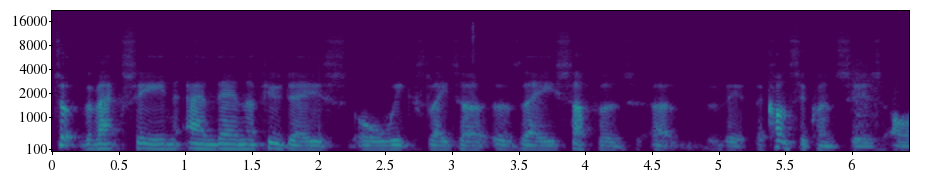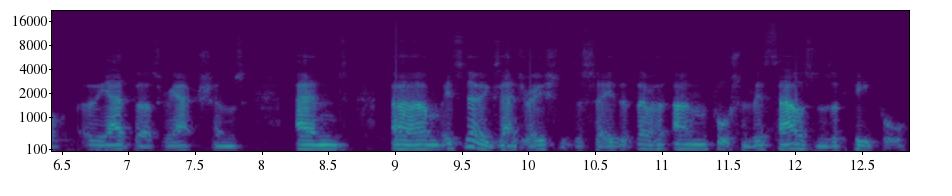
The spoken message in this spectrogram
took the vaccine and then a few days or weeks later they suffered uh, the, the consequences of the adverse reactions and um, it's no exaggeration to say that there are unfortunately thousands of people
